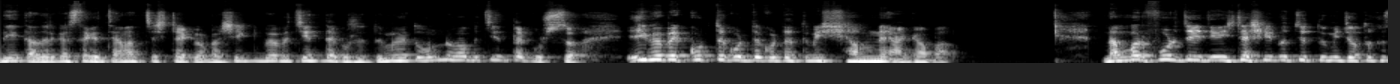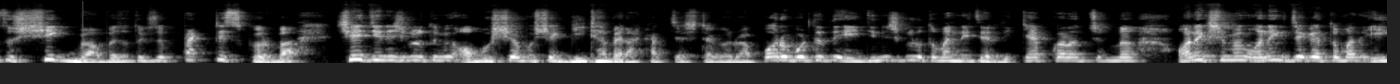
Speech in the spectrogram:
দিয়ে তাদের কাছ থেকে জানার চেষ্টা করবা। সে কীভাবে চিন্তা করছে? তুমি হয়তো অন্যভাবে চিন্তা করছ। এইভাবে করতে করতে করতে তুমি সামনে আগাবা। নাম্বার ফোর যে জিনিসটা, সেটা হচ্ছে তুমি যত কিছু শিখবা বা যত কিছু প্র্যাকটিস করবা, সেই জিনিসগুলো তুমি অবশ্যই অবশ্যই গিঠাবে রাখার চেষ্টা করবা। পরবর্তীতে এই জিনিসগুলো তোমার নিজের রিক্যাপ করার জন্য অনেক সময় অনেক জায়গায় তোমার এই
